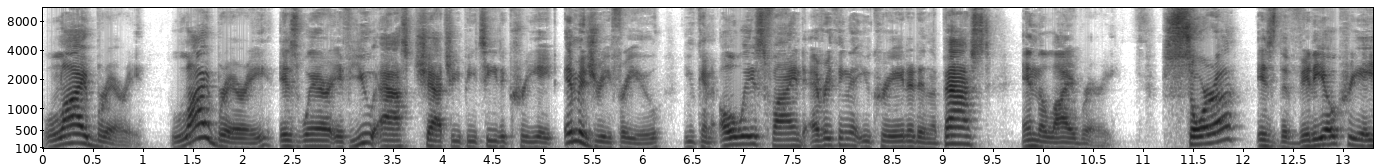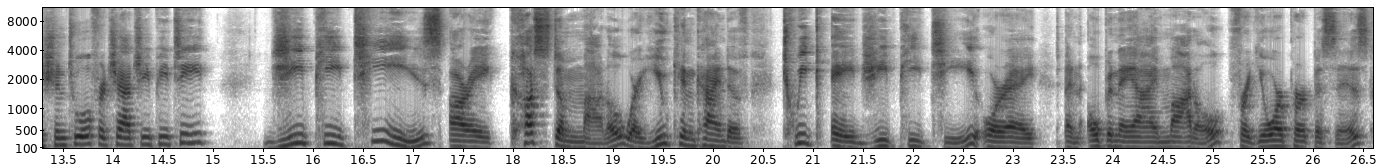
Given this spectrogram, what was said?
Library. Library is where if you ask ChatGPT to create imagery for you, you can always find everything that you created in the past in the library. Sora is the video creation tool for ChatGPT. GPTs are a custom model where you can kind of tweak a GPT or a an OpenAI model for your purposes.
